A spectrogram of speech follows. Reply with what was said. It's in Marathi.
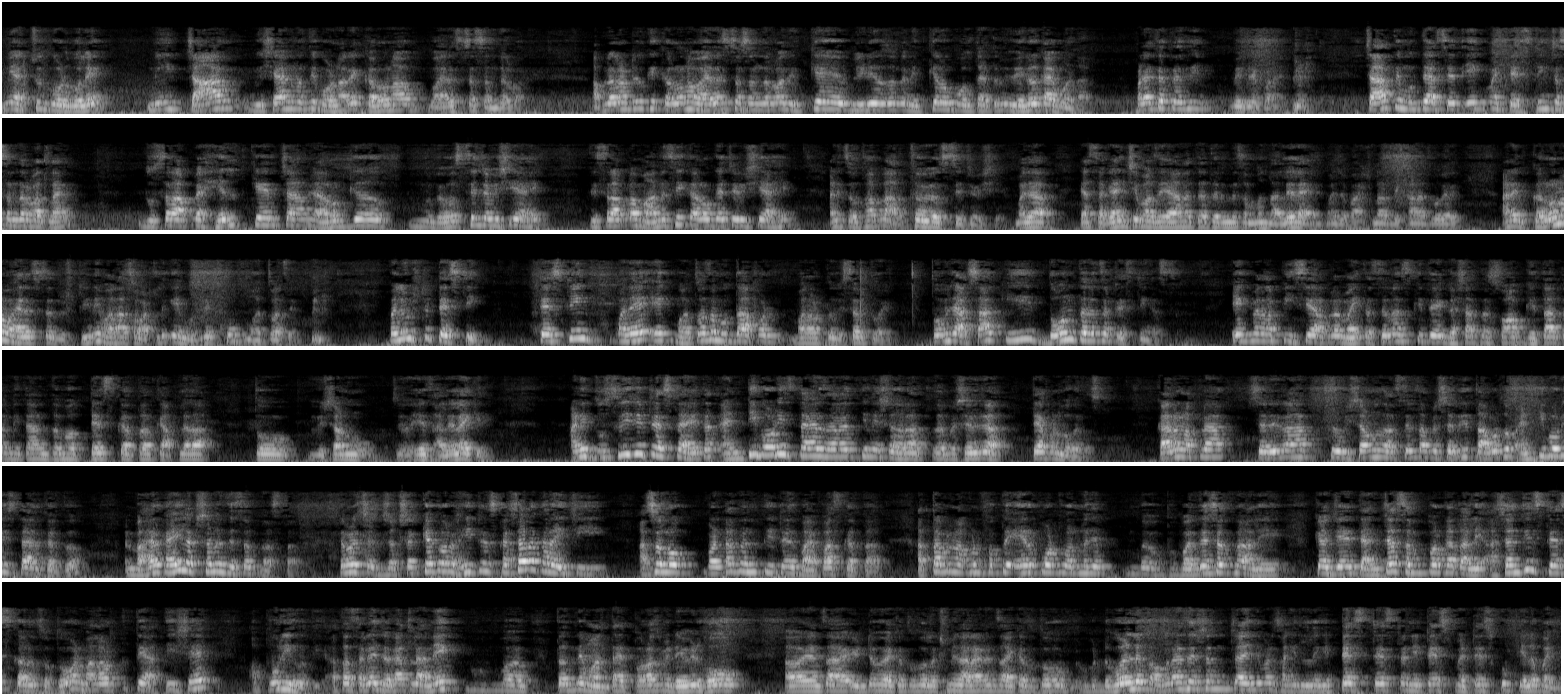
मी अच्युत गोडबोले. मी चार विषयांवरती बोलणार आहे करोना व्हायरसच्या संदर्भात. आपल्याला वाटेल की करोना व्हायरसच्या संदर्भात इतके व्हिडिओज आणि इतके लोक बोलतायत तर मी वेगळं काय बोलणार? पण याच्यात काहीतरी वेगळेपण आहे. चार ते मुद्दे असतात एक म्हणजे टेस्टिंगच्या संदर्भातला आहे. दुसरा आपल्या हेल्थ केअरच्या म्हणजे आरोग्य व्यवस्थेच्या विषयी आहे. तिसरा आपला मानसिक आरोग्याच्या विषयी आहे. आणि चौथा आपला अर्थव्यवस्थेच्या विषयी. माझ्या या सगळ्यांशी माझा या ना त्या संबंध आलेला आहे माझ्या भाषणात लिखाणात वगैरे. आणि करोना व्हायरसच्या दृष्टीने मला असं वाटलं की हे मुद्दे खूप महत्त्वाचे आहेत. पहिली गोष्ट टेस्टिंग टेस्टिंगमध्ये एक महत्त्वाचा मुद्दा आपण मला वाटतं विसरतोय. तो म्हणजे असा की दोन तऱ्हेचं टेस्टिंग असतं. एक म्हणजे पीसीआर आपल्याला माहीत असेलच की ते घशातनं स्वाब घेतात आणि त्यानंतर मग टेस्ट करतात की आपल्याला तो विषाणू हे झालेला आहे की नाही. आणि दुसरी जी टेस्ट आहे त्यात अँटीबॉडीज तयार झाल्यात की नाही शहरात शरीरात ते आपण बघत असतो. कारण आपल्या शरीरात विषाणू असेल तर आपलं शरीर ताबडतोब अँटीबॉडीज तयार करतं. आणि बाहेर काही लक्षणं दिसत नसतात. त्यामुळे श- शक्यतोवर ही टेस्ट कशाला करायची? असं लोक म्हणतात आणि ती टेस्ट बायपास करतात. आतापर्यंत आपण फक्त एअरपोर्टवर म्हणजे परदेशातनं आले किंवा जे त्यांच्या संपर्कात आले अशांचीच टेस्ट करत होतो. आणि मला वाटतं ते अतिशय अपुरी होती. आता सगळे जगातले अनेक तज्ञ तज्ज्ञ मानतायत. परवाच मी डेव्हिड हो यांचा इंटरव्ह्यू ऐकत होतो. लक्ष्मीनारायण यांचा ऐकत होतो. वर्ल्ड हेल्थ ऑर्गनायझेशनच्या यांनी पण सांगितलेलं की टेस्ट टेस्ट आणि टेस्ट टेस्ट खूप केलं पाहिजे.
